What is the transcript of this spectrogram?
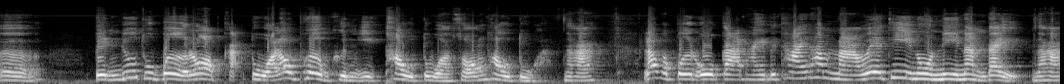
เออเป็นยูทูบเบอร์รอบตัวเราเพิ่มขึ้นอีกเท่าตัวสองเท่าตัวนะคะเราก็เปิดโอกาสให้ไปท้ายถ้ำนาเวที่โน่นนี่นั่นได้นะคะ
